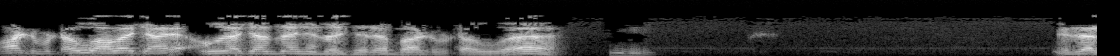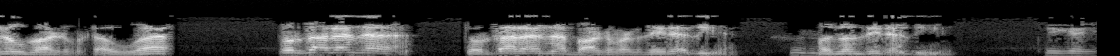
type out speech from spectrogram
ਬਾਟ ਵਟਾਊ ਆਵੇ ਚਾਹੇ ਉਹਦਾ ਜਾਂਦਾ ਜਨਾ ਜਰਾ ਬਾਟ ਵਟਾਊ ਹੈ। ਇਹਦਾ ਨੂੰ ਬਾਟ ਵਟਾਊ ਹੈ। ਤੁਰਦਾ ਰਹਿੰਦਾ ਤੁਰਦਾ ਰਹਿੰਦਾ ਬਾਟ ਵਟਦੀ ਰਹਿੰਦੀ ਹੈ ਬਦਲਦੀ ਰਹਿੰਦੀ ਹੈ। ਠੀਕ ਹੈ ਜੀ।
